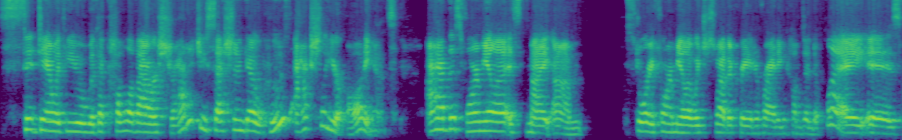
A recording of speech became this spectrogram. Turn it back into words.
sit down with you with a couple of hour strategy session and go, who's actually your audience? I have this formula. It's my um, story formula, which is why the creative writing comes into play. Is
